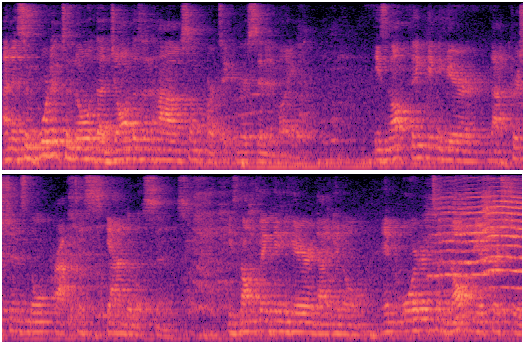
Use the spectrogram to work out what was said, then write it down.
And it's important to note that John doesn't have some particular sin in mind. He's not thinking here that Christians don't practice scandalous sins. He's not thinking here that, you know, in order to not be a Christian,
